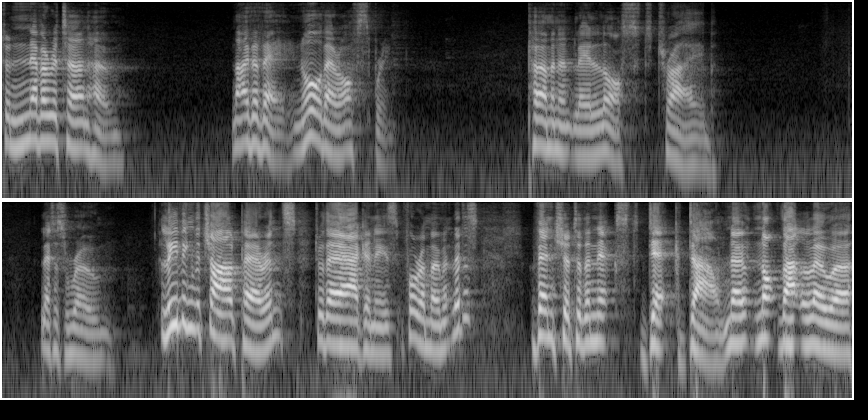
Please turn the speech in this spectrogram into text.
to never return home. Neither they nor their offspring permanently lost tribe. Let us roam. Leaving the child parents to their agonies for a moment, let us venture to the next deck down. No, not that lower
